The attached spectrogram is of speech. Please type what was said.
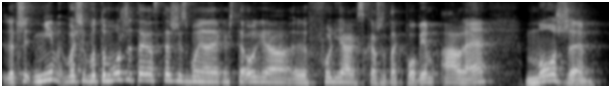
znaczy nie, właśnie, bo to może teraz też jest moja jakaś teoria e, foliarska, że tak powiem, ale może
